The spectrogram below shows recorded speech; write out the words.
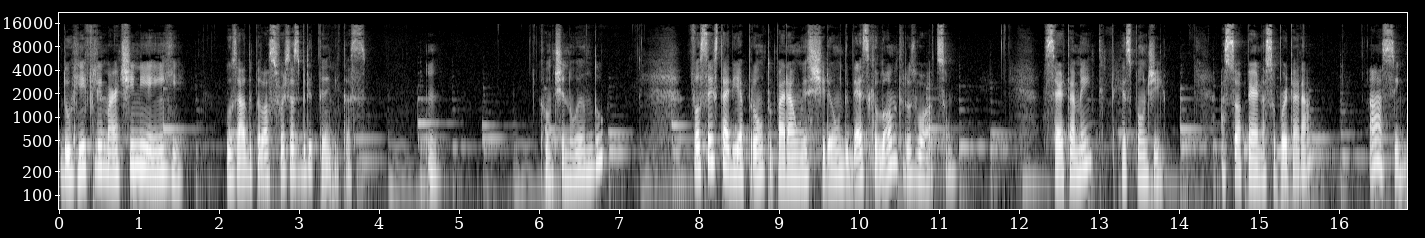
Do rifle Martini Henry, usado pelas forças britânicas. Hum. Continuando. Você estaria pronto para um estirão de 10 quilômetros, Watson? Certamente, respondi. A sua perna suportará? Ah, sim.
